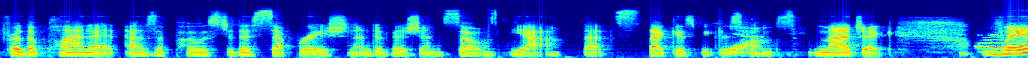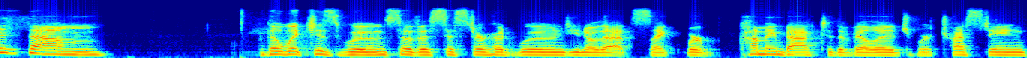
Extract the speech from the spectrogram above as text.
for the planet as opposed to this separation and division. So yeah, that's that gives me goosebumps. Yeah. Magic. With um the witch's wound, so the sisterhood wound, you know, that's like we're coming back to the village, we're trusting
